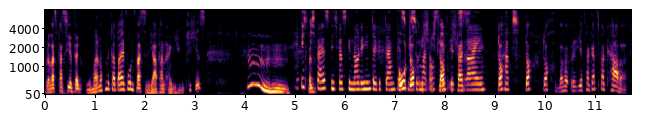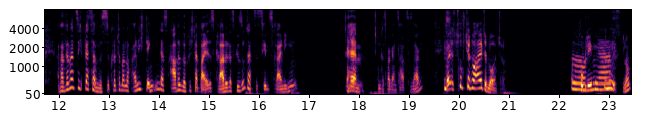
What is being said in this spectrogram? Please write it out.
Oder was passiert, wenn Oma noch mit dabei wohnt, was in Japan eigentlich üblich ist? Hm. Ich, ich weiß nicht, was genau der Hintergedanke ist, Oh, doch, ich- ich ausgerechnet glaub, ich weiß- zwei Doch, hat. doch, doch. Aber jetzt mal ganz makaber. Aber wenn man es nicht besser wüsste, könnte man doch eigentlich denken, dass Abe wirklich dabei ist, gerade das Gesundheitssystem zu reinigen. Ähm, um das mal ganz hart zu sagen. Weil es trifft ja nur alte Leute. Oh, Problem ja. gelöst, ne?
